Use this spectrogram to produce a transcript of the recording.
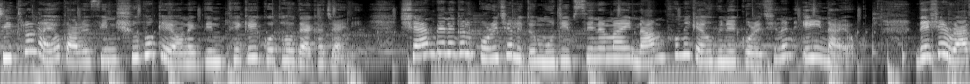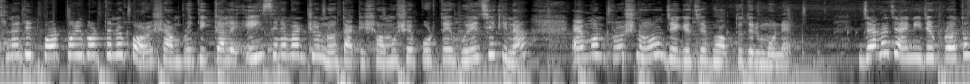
চিত্রনায়ক আরেফিন শুভকে অনেকদিন থেকেই কোথাও দেখা যায়নি। শ্যাম বেনেগাল পরিচালিত মুজিব সিনেমায় নাম ভূমিকায় অভিনয় করেছিলেন এই নায়ক। দেশের রাজনৈতিক পট পরিবর্তনের পর সাম্প্রতিককালে এই সিনেমার জন্য তাকে সমস্যায় পড়তে হয়েছে কিনা এমন প্রশ্ন জেগেছে ভক্তদের মনে। জানা যায় নিজের প্রথম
